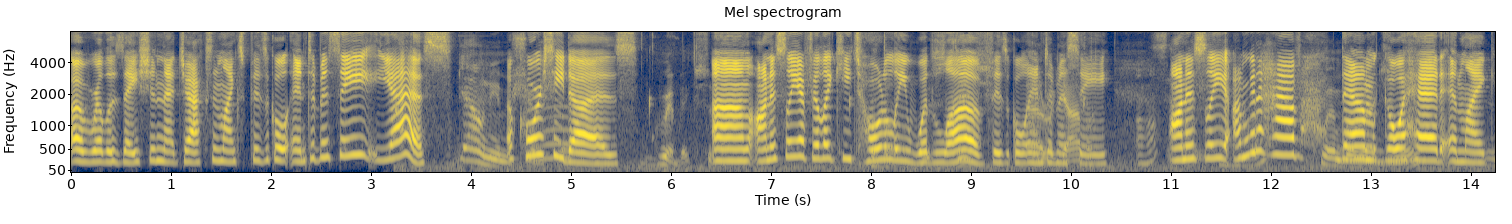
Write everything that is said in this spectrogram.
of realization that Jackson likes physical intimacy? Yes. Of course he does. Um, honestly, I feel like he totally would love physical intimacy. Honestly, I'm gonna have them go ahead and like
